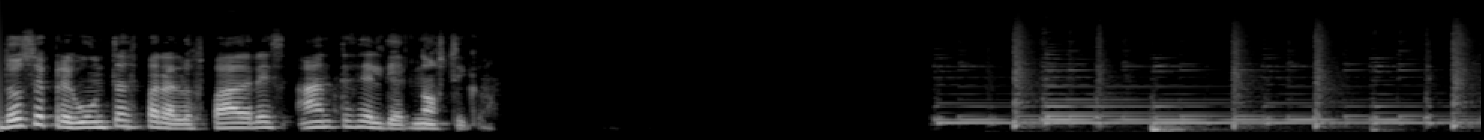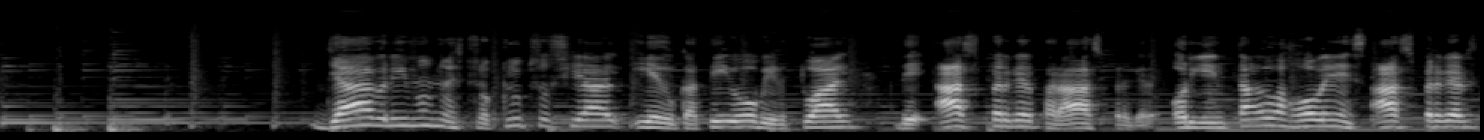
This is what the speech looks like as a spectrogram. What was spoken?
12 preguntas para los padres antes del diagnóstico. Ya abrimos nuestro club social y educativo virtual de Asperger para Asperger, orientado a jóvenes Asperger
